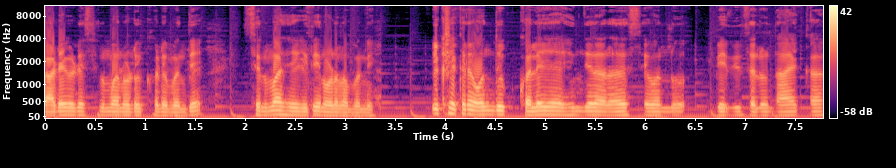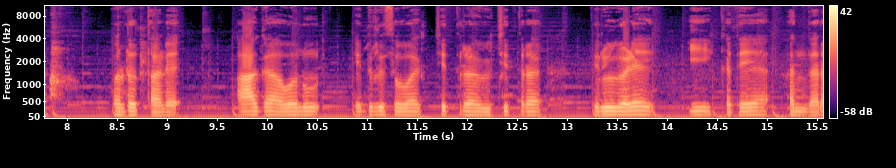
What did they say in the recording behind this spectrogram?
ಕಾಡೆಗೋಡೆ ಸಿನಿಮಾ ನೋಡಿಕೊಂಡು ಬಂದೆ. ಸಿನಿಮಾ ಹೇಗಿದೆ ನೋಡೋಣ ಬನ್ನಿ. ವೀಕ್ಷಕರ, ಒಂದು ಕೊಲೆಯ ಹಿಂದಿನ ರಹಸ್ಯವನ್ನು ಭೇದಿಸಲು ನಾಯಕ ಹೊರಡುತ್ತಾನೆ ಆಗ ಅವನು ಎದುರಿಸುವ ಚಿತ್ರ ವಿಚಿತ್ರ ತಿರುವುಗಳೇ ಈ ಕಥೆಯ ಅಂದರ.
